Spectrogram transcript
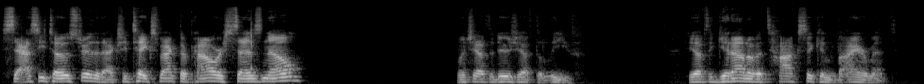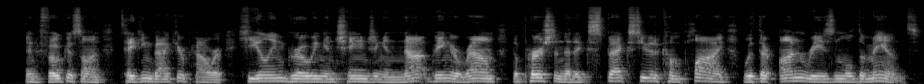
sassy toaster that actually takes back their power, says no, What you have to do is you have to leave. You have to get out of a toxic environment and focus on taking back your power, healing, growing, and changing, and not being around the person that expects you to comply with their unreasonable demands.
